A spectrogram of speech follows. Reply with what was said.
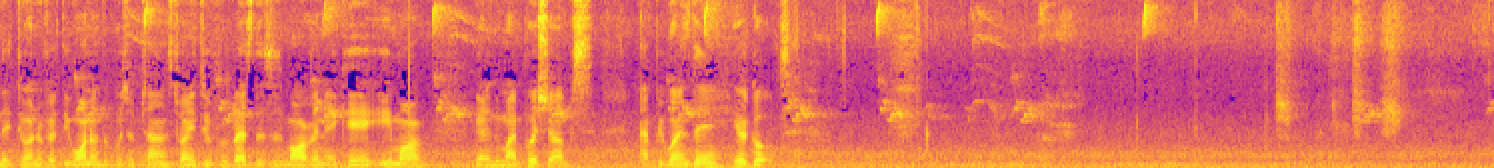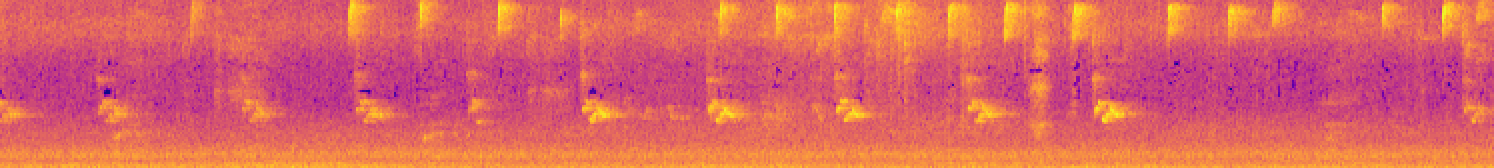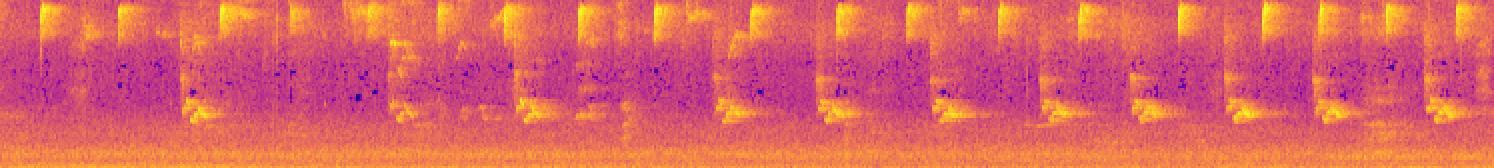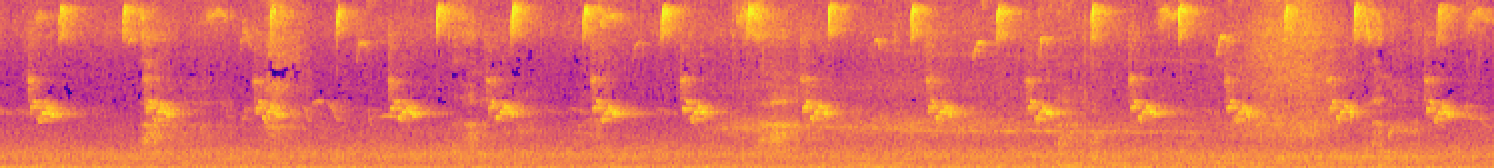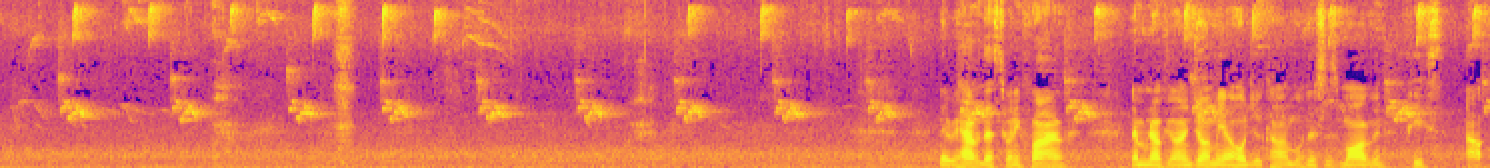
Day 251 of the push-up challenge, 22 for vets. This is Marvin, aka E Marv. Gonna do my push-ups. Happy Wednesday. Here goes. There we have it. That's 25. Let me know if you want to join me. I'll hold you accountable. This is Marvin. Peace out.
